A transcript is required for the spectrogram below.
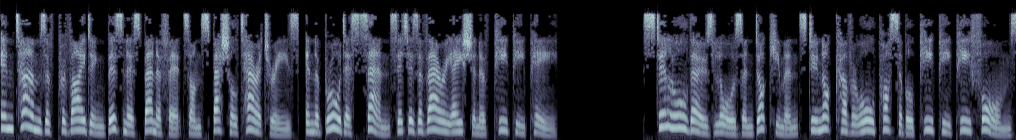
in terms of providing business benefits on special territories in the broadest sense it is a variation of PPP Still all those laws and documents do not cover all possible PPP forms.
